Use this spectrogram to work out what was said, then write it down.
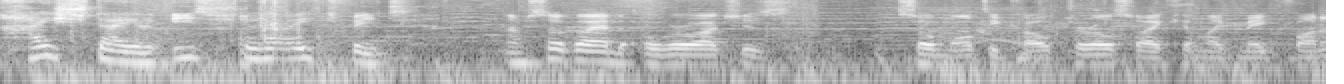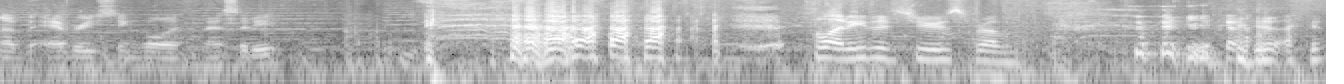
High style is light feet. I'm so glad Overwatch is so multicultural, so I can like make fun of every single ethnicity. Plenty to choose from.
